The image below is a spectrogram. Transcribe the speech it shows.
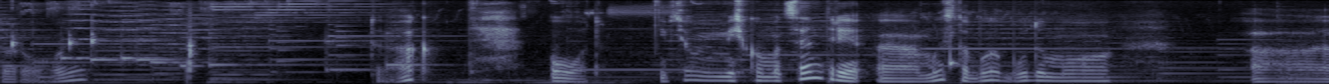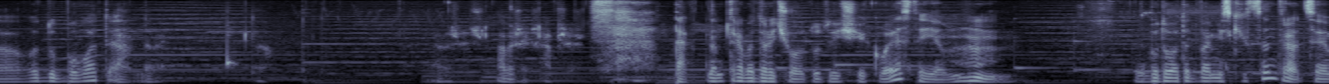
дорогою. Так. От. І в цьому міському центрі а, ми з тобою будемо а, видобувати. А, давай. А вже ж, а вже ж. Так, нам треба, до речі, тут ще й квести є. Збудувати два міських центра це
